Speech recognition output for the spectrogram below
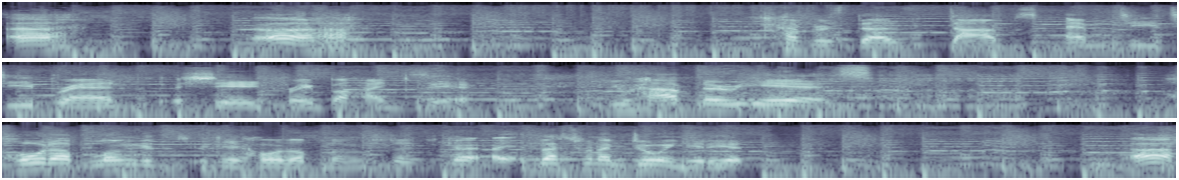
Ah! Ah! Papyrus does Dabs MTT brand shade cream behind his ear. You have no ears! Hold up longer. Okay, hold up longer. Okay, that's what I'm doing, idiot. Ah!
